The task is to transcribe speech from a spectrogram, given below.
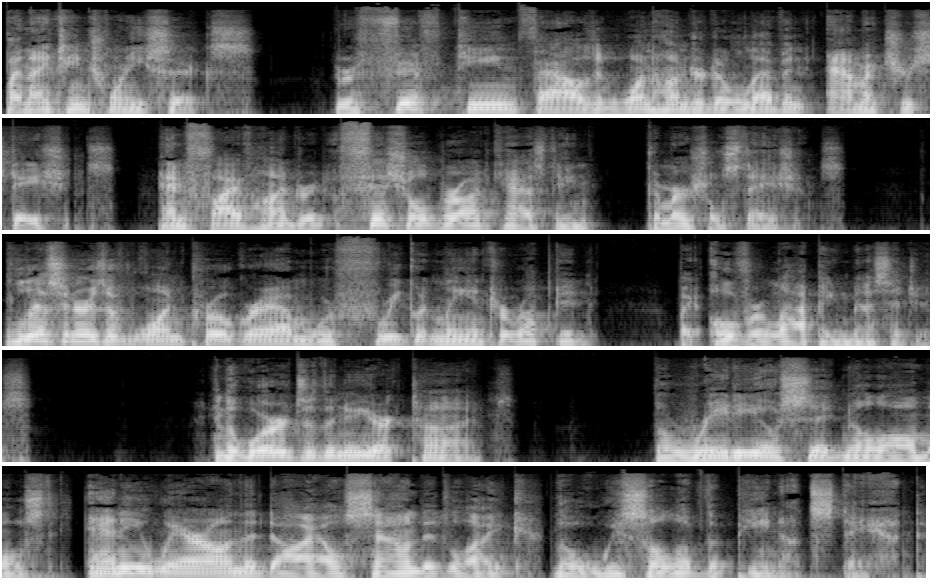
By 1926, there were 15,111 amateur stations and 500 official broadcasting commercial stations. Listeners of one program were frequently interrupted by overlapping messages. In the words of the New York Times, the radio signal almost anywhere on the dial sounded like the whistle of the peanut stand.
